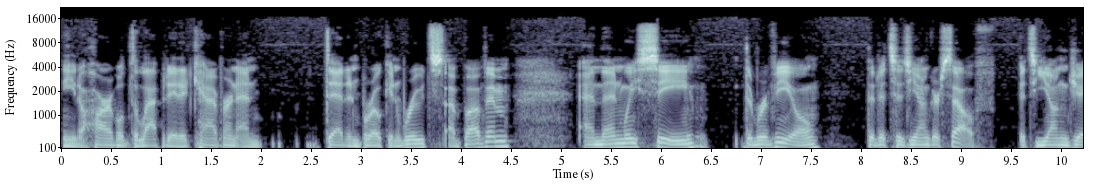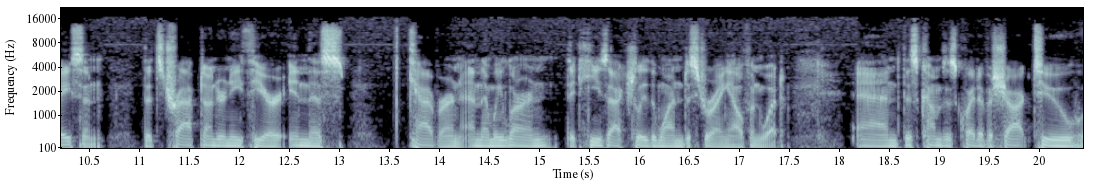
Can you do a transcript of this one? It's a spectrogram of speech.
you know horrible dilapidated cavern and dead and broken roots above him, and then we see the reveal that it's his younger self. It's young Jason that's trapped underneath here in this cavern, and then we learn that he's actually the one destroying Elvenwood. And this comes as quite of a shock to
